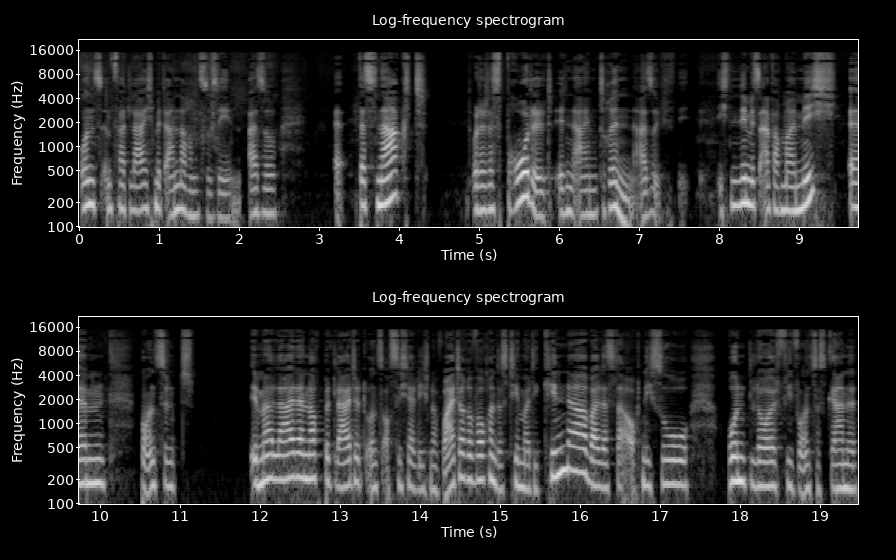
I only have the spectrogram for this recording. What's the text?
uns im Vergleich mit anderen zu sehen. Also äh, das nagt oder das brodelt in einem drin. Also ich, ich nehme jetzt einfach mal mich. Ähm, bei uns sind immer leider noch, begleitet uns auch sicherlich noch weitere Wochen das Thema die Kinder, weil das da auch nicht so rund läuft, wie wir uns das gerne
